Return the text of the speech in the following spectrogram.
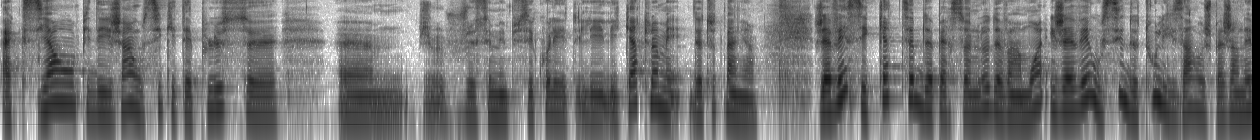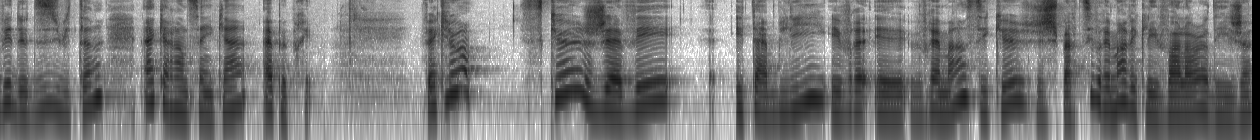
action, puis des gens aussi qui étaient plus... Euh, je ne sais même plus c'est quoi les, quatre, là, mais de toute manière. J'avais ces quatre types de personnes-là devant moi et j'avais aussi de tous les âges, parce que j'en avais de 18 ans à 45 ans à peu près. Fait que là, ce que j'avais établi et, vraiment, c'est que je suis partie vraiment avec les valeurs des gens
